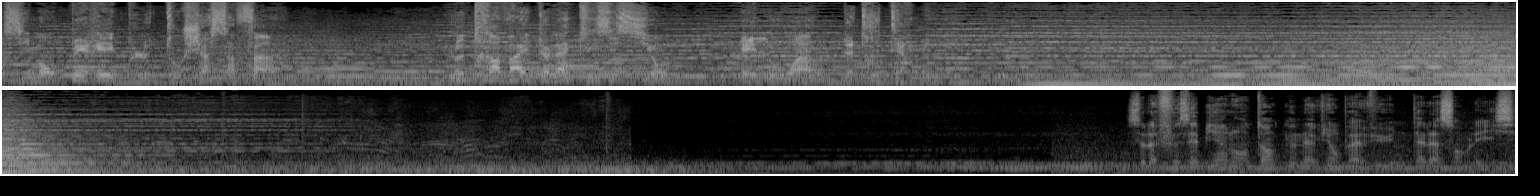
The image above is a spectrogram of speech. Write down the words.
Si mon périple touche à sa fin, le travail de l'Inquisition est loin d'être terminé. Cela faisait bien longtemps que nous n'avions pas vu une telle assemblée ici.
